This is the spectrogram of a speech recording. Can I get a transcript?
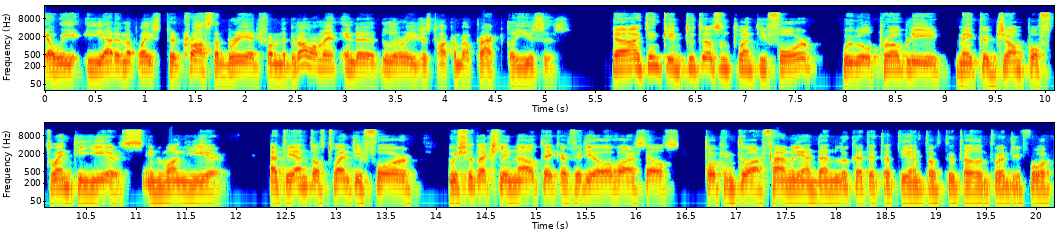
Are we yet in the place to cross the bridge from the development into literally just talking about practical uses? Yeah, I think in 2024, we will probably make a jump of 20 years in one year. At the end of 24, we should actually now take a video of ourselves talking to our family and then look at it at the end of 2024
